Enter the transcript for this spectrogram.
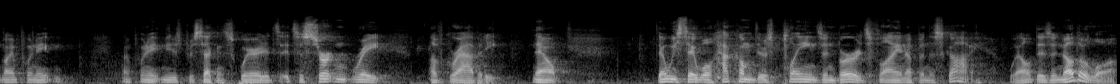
9.8, 9.8 meters per second squared? It's, it's a certain rate of gravity. Now, then we say, well, how come there's planes and birds flying up in the sky? Well, there's another law,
